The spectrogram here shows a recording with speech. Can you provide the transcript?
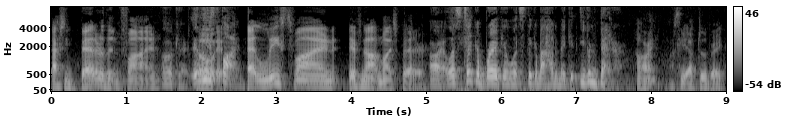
actually better than fine. Okay, at least fine. At least fine, if not much better. All right, let's take a break and let's think about how to make it even better. All right, see you after the break.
